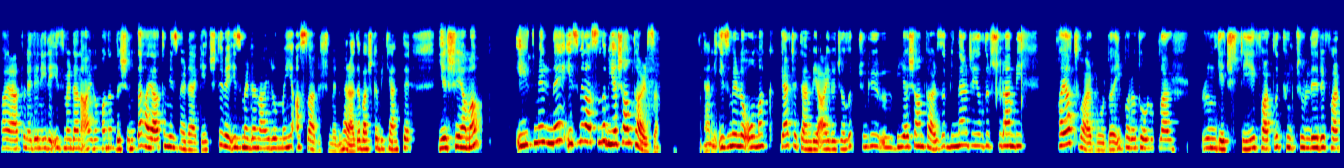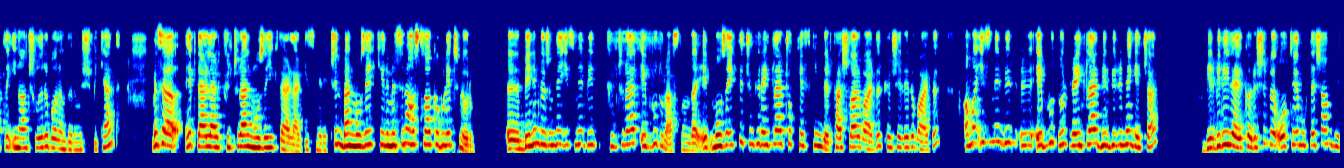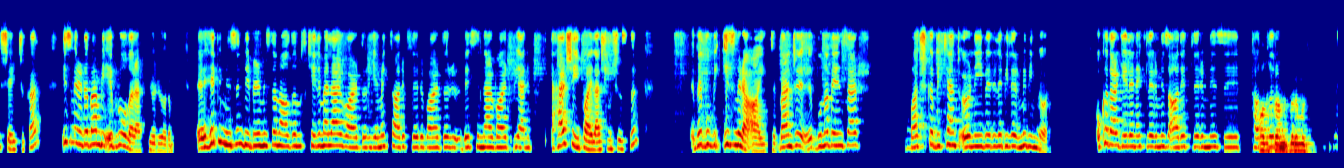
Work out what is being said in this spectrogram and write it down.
hayatı nedeniyle İzmir'den ayrılmanın dışında hayatım İzmir'de geçti ve İzmir'den ayrılmayı asla düşünmedim. Herhalde başka bir kentte yaşayamam. İzmir ne? İzmir aslında bir yaşam tarzı. Yani İzmirli olmak gerçekten bir ayrıcalık. Çünkü ıı, bir yaşam tarzı binlerce yıldır süren bir hayat var burada. İmparatorlukların geçtiği, farklı kültürleri, farklı inançları barındırmış bir kent. Mesela hep derler kültürel mozaik derler İzmir için. Ben mozaik kelimesini asla kabul etmiyorum. Ee, benim gözümde İzmir bir kültürel ebrudur aslında. E, mozaikte çünkü renkler çok keskindir. Taşlar vardır, köşeleri vardır. Ama İzmir bir e, ebrudur. Renkler birbirine geçer. birbiriyle karışır ve ortaya muhteşem bir şey çıkar. İzmir'i de ben bir Ebru olarak görüyorum. E, hepimizin birbirimizden aldığımız kelimeler vardır, yemek tarifleri vardır, besinler vardır. Yani her şeyi paylaşmışızdır. Ve bu bir İzmir'e aittir. Bence e, buna benzer başka bir kent örneği verilebilir mi bilmiyorum. O kadar geleneklerimiz, adetlerimiz, e, tatlarımız, Alışkanlıklarımız.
